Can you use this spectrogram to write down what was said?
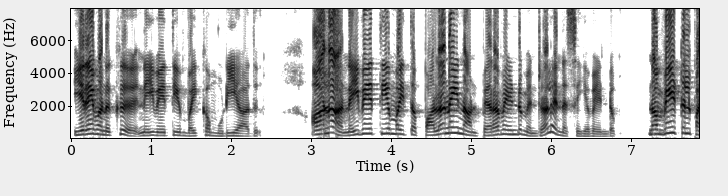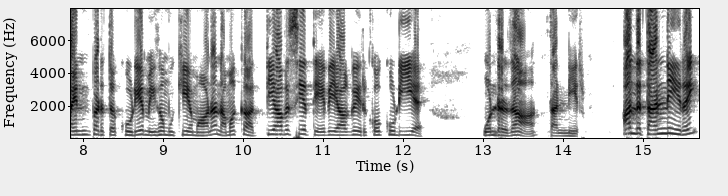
இறைவனுக்கு நெய்வேத்தியம் வைக்க முடியாது. ஆனா நெய்வேத்தியம் வைத்த பலனை நான் பெற வேண்டும் என்றால் என்ன செய்ய வேண்டும்? நம் வீட்டில் பயன்படுத்தக்கூடிய மிக முக்கியமான நமக்கு அத்தியாவசிய தேவையாக இருக்கக்கூடிய ஒன்றுதான் தண்ணீர். அந்த தண்ணீரை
